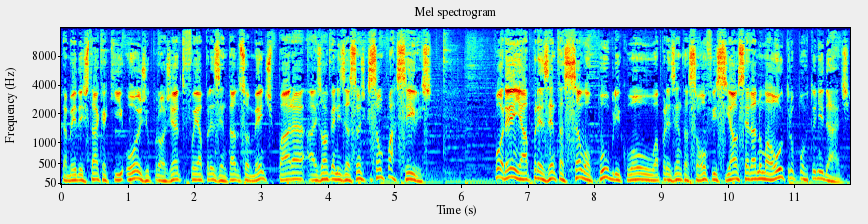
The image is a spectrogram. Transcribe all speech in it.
também destaca que hoje o projeto foi apresentado somente para as organizações que são parceiras Porém, a apresentação ao público ou apresentação oficial será numa outra oportunidade.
